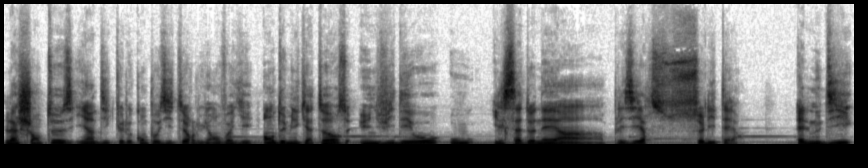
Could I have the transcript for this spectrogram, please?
La chanteuse y indique que le compositeur lui a envoyé en 2014 une vidéo où il s'adonnait à un plaisir solitaire. Elle nous dit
